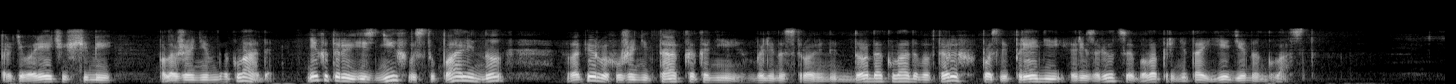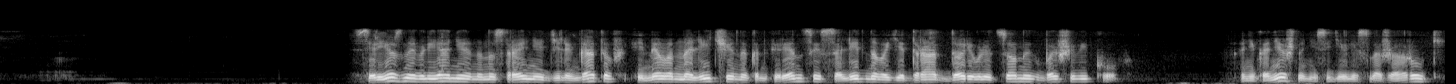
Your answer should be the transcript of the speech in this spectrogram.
противоречащими положением доклада. Некоторые из них выступали, но, во-первых, уже не так, как они были настроены до доклада, во-вторых, после прений резолюция была принята единогласно. Серьезное влияние на настроение делегатов имело наличие на конференции солидного ядра дореволюционных большевиков. Они, конечно, не сидели сложа руки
